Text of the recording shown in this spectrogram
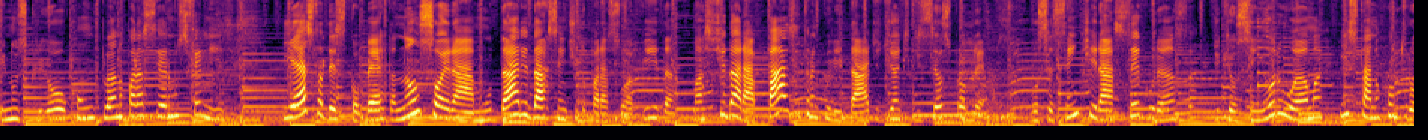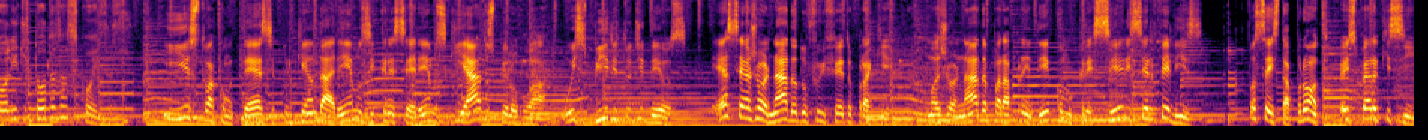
e nos criou com um plano para sermos felizes. E esta descoberta não só irá mudar e dar sentido para a sua vida, mas te dará paz e tranquilidade diante de seus problemas. Você sentirá a segurança de que o Senhor o ama e está no controle de todas as coisas. E isto acontece porque andaremos e cresceremos guiados pelo Ruá, o Espírito de Deus. Essa é a jornada do Fui Feito para Quê? Uma jornada para aprender como crescer e ser feliz. Você está pronto? Eu espero que sim,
